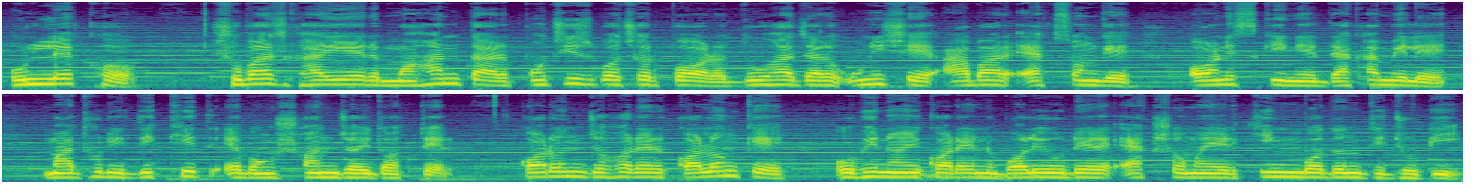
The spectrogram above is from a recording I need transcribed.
উল্লেখ্য, সুভাষ ঘাইয়ের মহান্তার পঁচিশ বছর পর দু হাজার উনিশে আবার একসঙ্গে অনস্ক্রিনে দেখা মেলে মাধুরী দীক্ষিত এবং সঞ্জয় দত্তের। করণ জোহরের কলঙ্কে অভিনয় করেন বলিউডের একসময়ের কিংবদন্তি জুটি।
